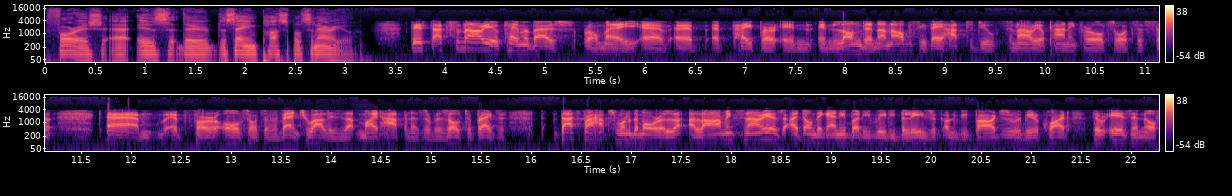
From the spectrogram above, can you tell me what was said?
for it, uh, is there the same possible scenario? This that scenario came about from a, a, a, paper in, in London, and obviously they had to do scenario planning for all sorts of um, for all sorts of eventualities that might happen as a result of Brexit. That's perhaps one of the more al- alarming scenarios. I don't think anybody really believes that going to be barges will be required. There is enough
